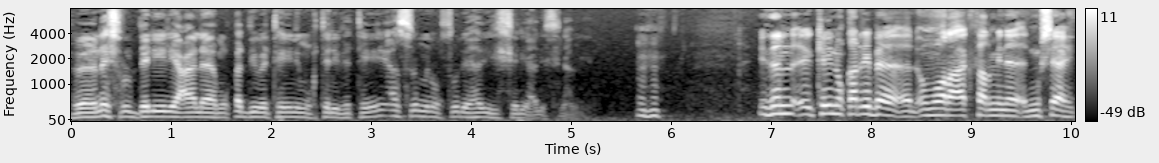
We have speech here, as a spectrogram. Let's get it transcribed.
فنشر الدليل على مقدمتين مختلفتين أصل من أصول هذه الشريعة الإسلامية. إذا كي نقرب الأمور أكثر من المشاهد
